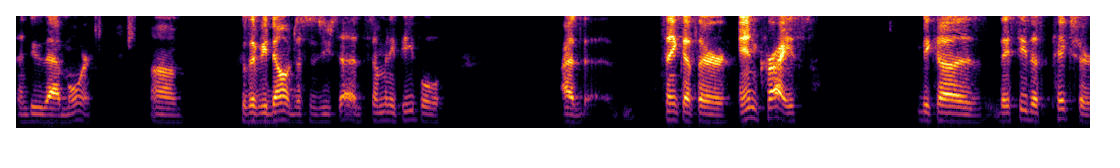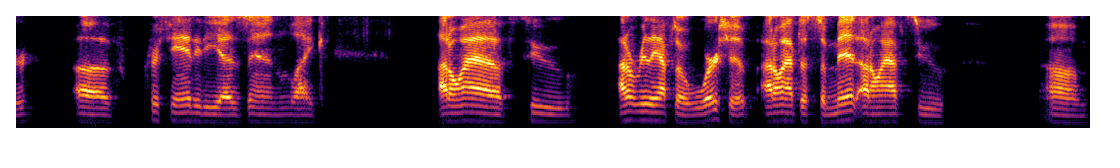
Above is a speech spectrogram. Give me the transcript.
and do that more. Um, because if you don't, just as you said, so many people I think that they're in Christ because they see this picture of Christianity as in like I don't have to I don't really have to worship. I don't have to submit. I don't have to um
